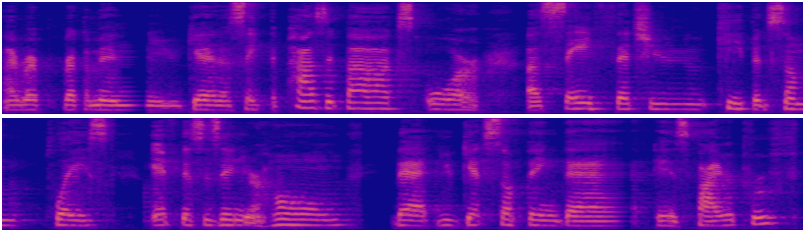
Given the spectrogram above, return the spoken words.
I re- recommend you get a safe deposit box or a safe that you keep in some place. If this is in your home, that you get something that is fireproof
